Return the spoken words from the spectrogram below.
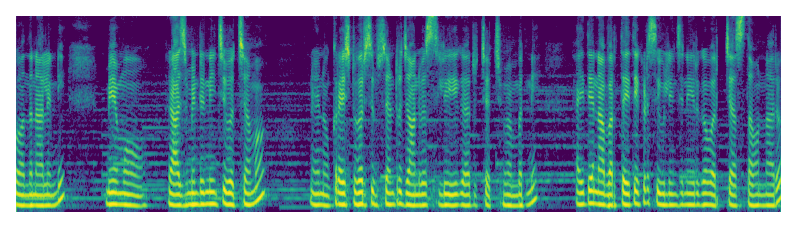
మీకు వందనాలండి. మేము రాజమండ్రి నుంచి వచ్చాము. నేను Christ worship centre John Wesley గారు చర్చ్ మెంబర్ని. అయితే నా భర్త అయితే ఇక్కడ సివిల్ ఇంజనీర్గా వర్క్ చేస్తూ ఉన్నారు.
